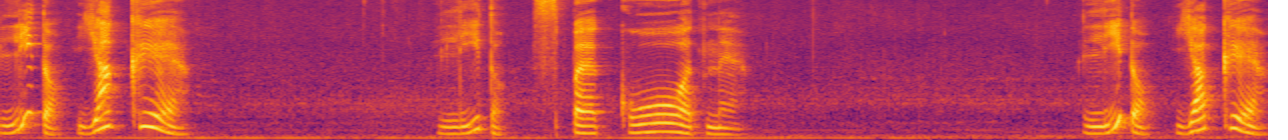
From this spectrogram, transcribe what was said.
Літо яке? Літо спекотне. Літо яке?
